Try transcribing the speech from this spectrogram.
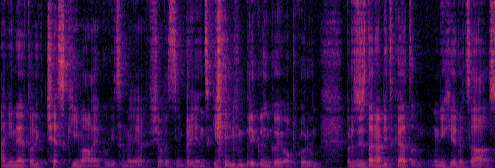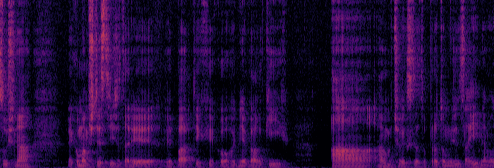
ani ne tolik českým, ale jako víceméně všeobecně brněnským bricklinkovým obchodům, protože ta nabídka to, u nich je docela slušná. Jako mám štěstí, že tady je, je pár těch jako hodně velkých a, a člověk si za to proto může zajít, nebo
